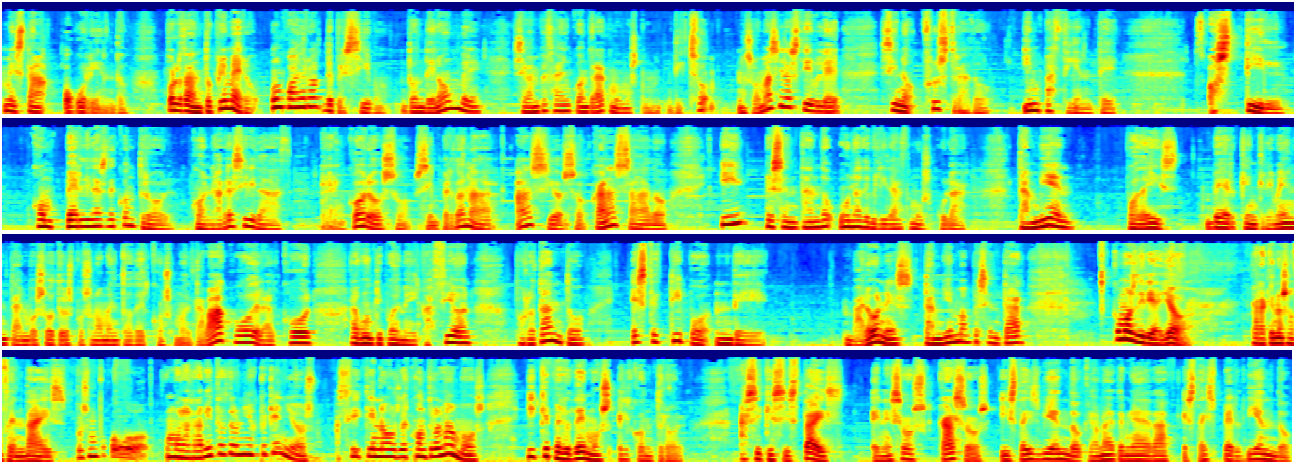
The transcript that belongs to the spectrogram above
me está ocurriendo. Por lo tanto, primero, un cuadro depresivo, donde el hombre se va a empezar a encontrar, como hemos dicho, no solo más irascible, sino frustrado, impaciente, hostil, con pérdidas de control, con agresividad, rencoroso, sin perdonar, ansioso, cansado y presentando una debilidad muscular. También podéis ver que incrementa en vosotros pues, un aumento del consumo del tabaco, del alcohol, algún tipo de medicación. Por lo tanto, este tipo de varones también van a presentar, ¿cómo os diría yo? Para que no os ofendáis, pues un poco como las rabietas de los niños pequeños, así que nos descontrolamos y que perdemos el control. Así que si estáis en esos casos y estáis viendo que a una determinada edad estáis perdiendo,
